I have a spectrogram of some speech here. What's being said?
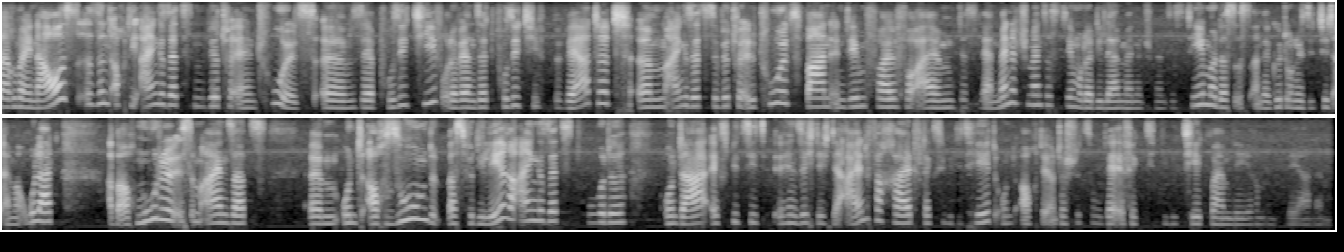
Darüber hinaus sind auch die eingesetzten virtuellen Tools äh, sehr positiv oder werden sehr positiv bewertet. Ähm, eingesetzte virtuelle Tools waren in dem Fall vor allem das Lernmanagementsystem oder die Lernmanagementsysteme. Das ist an der Goethe-Universität einmal OLAT, aber auch Moodle ist im Einsatz ähm, und auch Zoom, was für die Lehre eingesetzt wurde und da explizit hinsichtlich der Einfachheit, Flexibilität und auch der Unterstützung der Effektivität beim Lehren und Lernen.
